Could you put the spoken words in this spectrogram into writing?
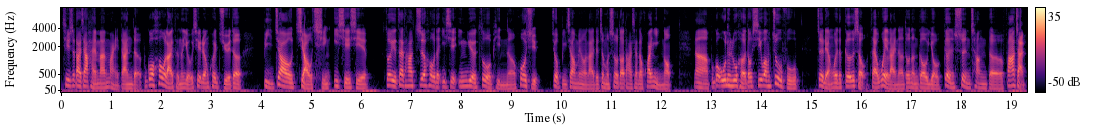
其实大家还蛮买单的。不过后来可能有一些人会觉得比较矫情一些些，所以在他之后的一些音乐作品呢，或许就比较没有来的这么受到大家的欢迎哦。那不过无论如何，都希望祝福这两位的歌手在未来呢，都能够有更顺畅的发展。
